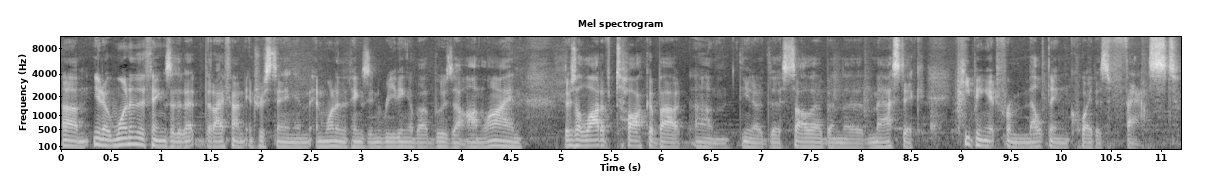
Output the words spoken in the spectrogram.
Um, you know, one of the things that I- that I found interesting, and, and one of the things in reading about Buza online, there's a lot of talk about um, you know the Saleb and the Mastic keeping it from melting quite as fast.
